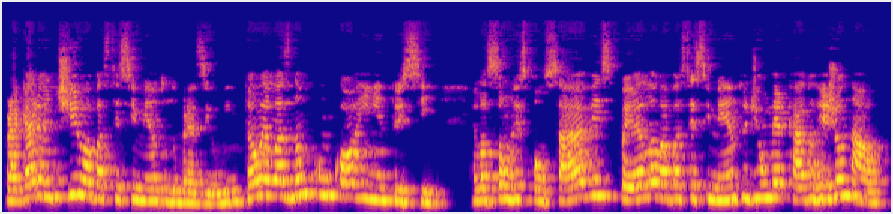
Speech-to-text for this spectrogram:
para garantir o abastecimento do Brasil. Então, elas não concorrem entre si, elas são responsáveis pelo abastecimento de um mercado regional.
